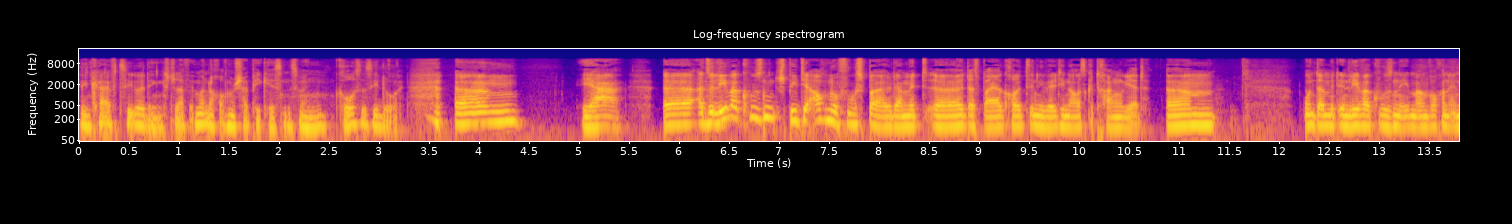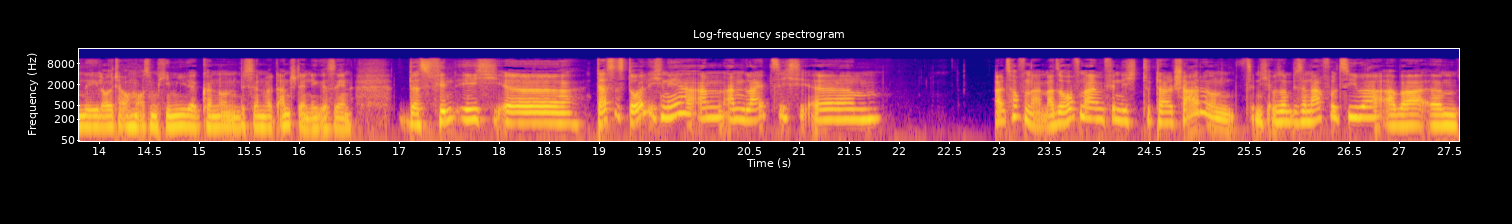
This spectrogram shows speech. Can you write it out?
den KFC Uerdingen. Ich schlafe immer noch auf dem Chapikissen, das ist mein großes Idol. Ähm, ja, äh, also Leverkusen spielt ja auch nur Fußball, damit äh, das Bayerkreuz in die Welt hinausgetragen wird. Ähm, und damit in Leverkusen eben am Wochenende die Leute auch mal aus dem Chemiewerk können und ein bisschen was Anständiges sehen. Das finde ich, äh, das ist deutlich näher an, an Leipzig ähm, als Hoffenheim. Also Hoffenheim finde ich total schade und finde ich aber so ein bisschen nachvollziehbar, aber ähm,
